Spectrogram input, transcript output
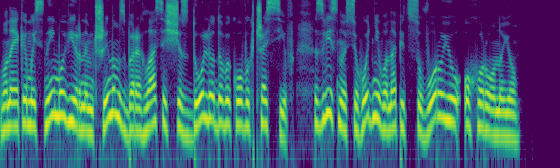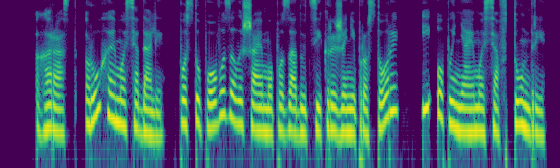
Вона якимось неймовірним чином збереглася ще з дольодовикових часів. Звісно, сьогодні вона під суворою охороною. Гаразд, рухаємося далі. Поступово залишаємо позаду ці крижані простори і опиняємося в тундрі.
